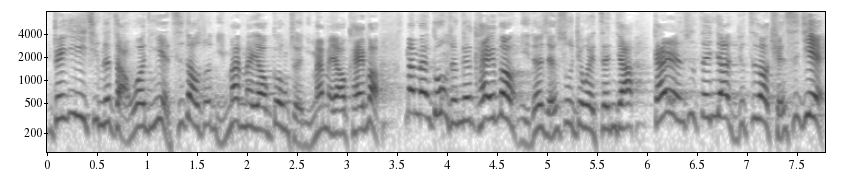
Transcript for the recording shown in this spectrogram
你对疫情的掌握，你也知道说你慢慢要共存，你慢慢要开放，慢慢共存跟开放，你的人数就会增加，感染数增加，你就知道全世界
